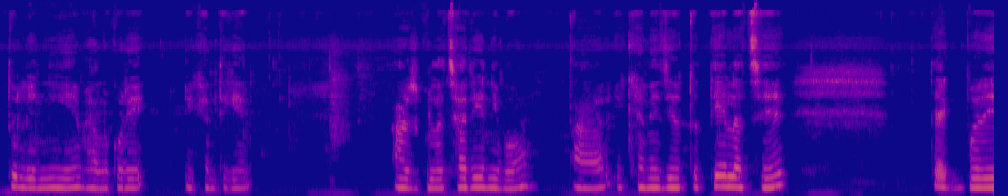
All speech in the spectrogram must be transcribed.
তুলে নিয়ে ভালো করে এখান থেকে আঁশগুলা ছাড়িয়ে নিব। আর এখানে যেহেতু তেল আছে, তো একবারে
